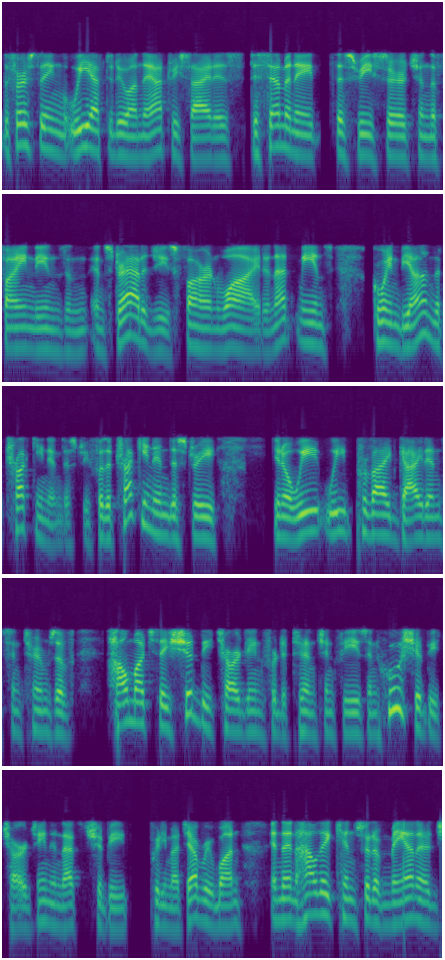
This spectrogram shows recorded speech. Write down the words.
the first thing we have to do on the ATRI side is disseminate this research and the findings and, and strategies far and wide. And that means going beyond the trucking industry. For the trucking industry, you know, we, we provide guidance in terms of how much they should be charging for detention fees and who should be charging, and that should be pretty much everyone, and then how they can sort of manage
